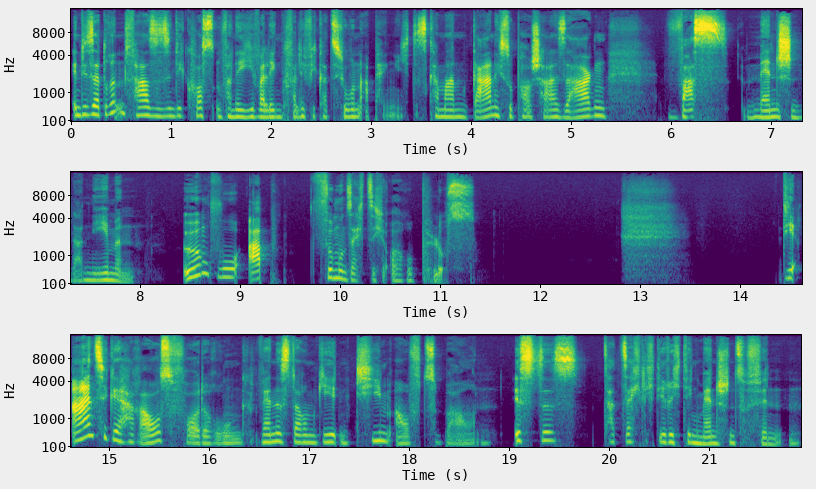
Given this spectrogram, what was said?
In dieser dritten Phase sind die Kosten von der jeweiligen Qualifikation abhängig. Das kann man gar nicht so pauschal sagen, was Menschen da nehmen. Irgendwo ab 65 Euro plus. Die einzige Herausforderung, wenn es darum geht, ein Team aufzubauen, ist es, tatsächlich die richtigen Menschen zu finden.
